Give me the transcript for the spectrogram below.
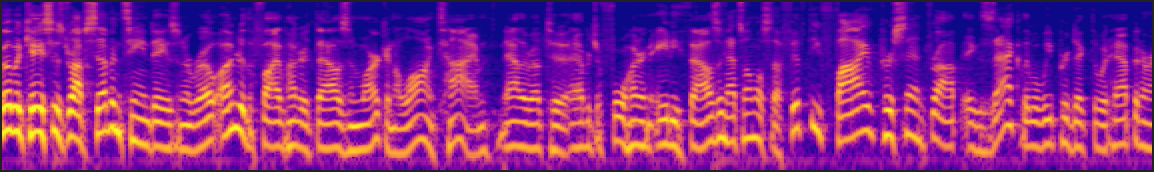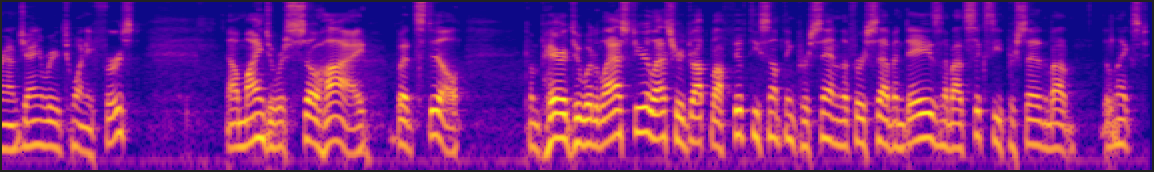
COVID cases dropped 17 days in a row, under the 500,000 mark in a long time. Now they're up to an average of 480,000. That's almost a 55% drop, exactly what we predicted would happen around January 21st. Now, mind you, we're so high, but still, compared to what last year. Last year dropped about 50 something percent in the first seven days and about 60 percent in about the next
